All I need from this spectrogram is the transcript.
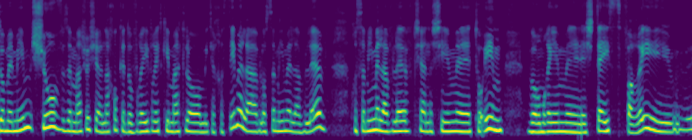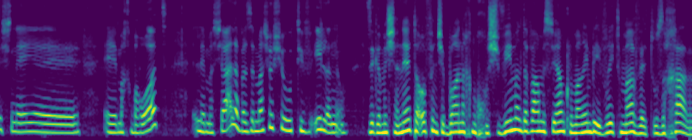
דוממים. שוב, זה משהו שאנחנו כדוברי עברית כמעט לא מתייחסים אליו, לא שמים אליו לב. אנחנו שמים אליו לב כשאנשים טועים ואומרים שתי ספרים ושני מחברות. למשל, אבל זה משהו שהוא טבעי לנו. זה גם משנה את האופן שבו אנחנו חושבים על דבר מסוים, כלומר אם בעברית מוות הוא זכר,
